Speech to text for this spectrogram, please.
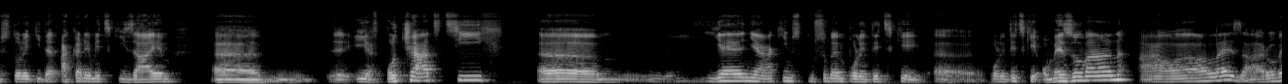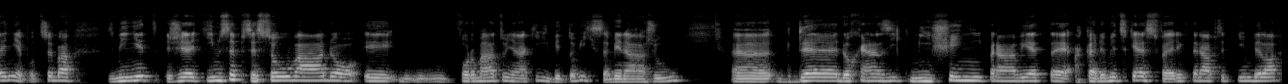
století ten akademický zájem uh, je v počátcích, uh, je nějakým způsobem politicky, uh, politicky omezován, ale zároveň je potřeba zmínit, že tím se přesouvá do i formátu nějakých bytových seminářů, kde dochází k míšení právě té akademické sféry, která předtím byla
